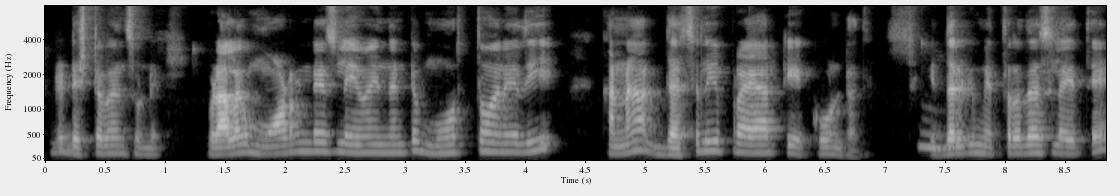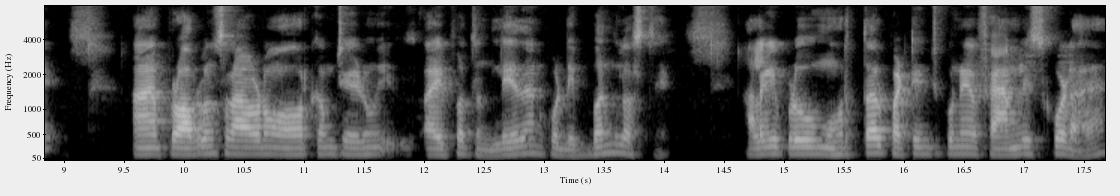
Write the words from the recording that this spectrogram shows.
అంటే డిస్టర్బెన్స్ ఉండే. ఇప్పుడు అలాగే మోడర్న్ డేస్లో ఏమైందంటే ముహూర్తం అనేది కన్నా దశలు ప్రయారిటీ ఎక్కువ ఉంటుంది. ఇద్దరికి మిత్ర దశలు అయితే ప్రాబ్లమ్స్ రావడం ఓవర్కమ్ చేయడం అయిపోతుంది. లేదనుకోండి ఇబ్బందులు వస్తాయి. అలాగే ఇప్పుడు ముహూర్తాలు పట్టించుకునే ఫ్యామిలీస్ కూడా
